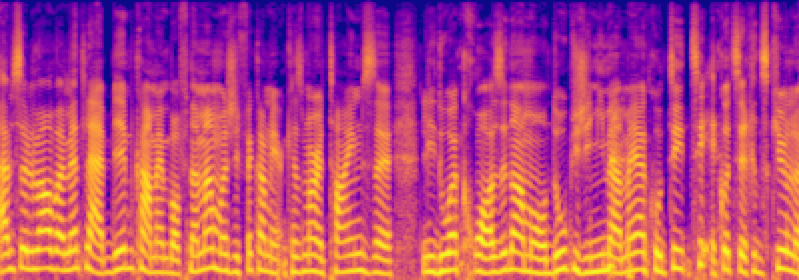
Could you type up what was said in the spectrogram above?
absolument, on va mettre la Bible quand même. Bon, finalement, moi, j'ai fait comme quasiment un Times, euh, les doigts croisés dans mon dos, puis j'ai mis ma main à côté. Tu sais, écoute, c'est ridicule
